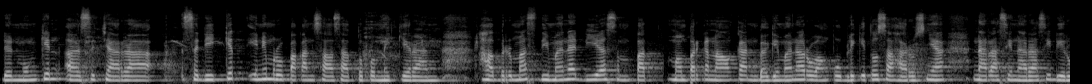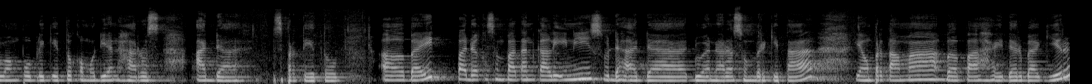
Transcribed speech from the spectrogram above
Dan mungkin uh, secara sedikit ini merupakan salah satu pemikiran Habermas di mana dia sempat memperkenalkan bagaimana ruang publik itu seharusnya seharusnya narasi-narasi di ruang publik itu kemudian harus ada seperti itu. Uh, baik, pada kesempatan kali ini sudah ada dua narasumber kita. Yang pertama Bapak Haidar Bagir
